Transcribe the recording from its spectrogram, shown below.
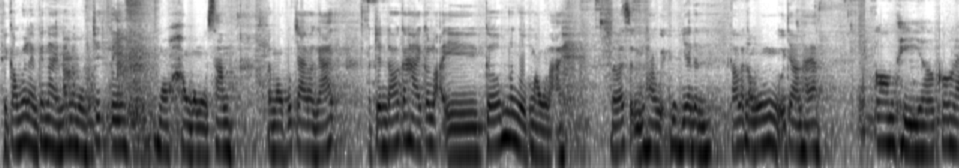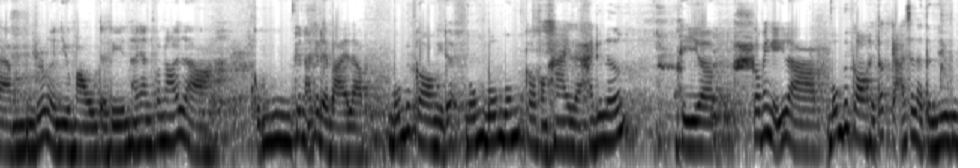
thì con mới làm cái này. Nó là một trái tim màu hồng và màu xanh là màu của trai và gái và trên đó có hai cái loại cớm nó ngược màu lại. Là nó sự hoa quyện của một gia đình. Đó là con muốn gửi cho anh, Hải Anh. Con thì ờ, con làm rất là nhiều màu. Tại vì anh Hải Anh có nói là cũng cái nãy cái đề bài là bốn đứa con gì đó. Bốn bốn bốn đứa con, còn hai là hai đứa lớn. Thì ờ, con mới nghĩ là bốn đứa con thì tất cả sẽ là tình yêu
